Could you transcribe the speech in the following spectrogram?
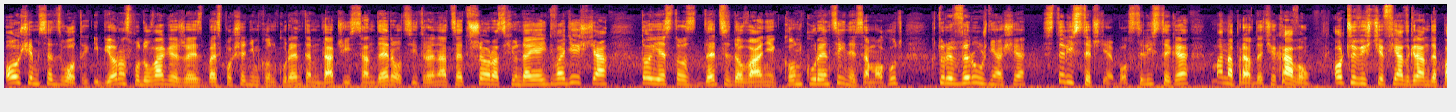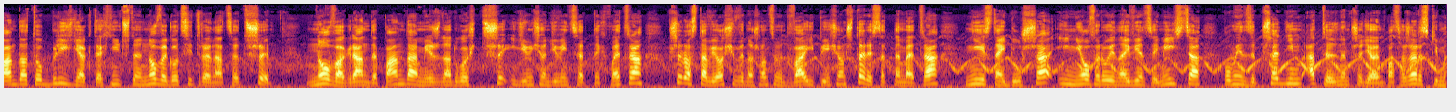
800 zł. I biorąc pod uwagę, że jest bezpośrednim konkurentem Dacia Sandero, Citroena C3 oraz Hyundai i20, to jest to zdecydowanie konkurencyjny samochód, który wyróżnia się stylistycznie, bo stylistykę ma naprawdę ciekawą. Oczywiście Fiat Grande Panda to bliźniak techniczny nowego Citroena C3. Nowa Grande Panda mierzy na długość 3,99 metra przy rozstawie osi wynoszącym 2,54 metra, nie jest najdłuższa i nie oferuje najwięcej miejsca pomiędzy przednim a tylnym przedziałem pasażerskim.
